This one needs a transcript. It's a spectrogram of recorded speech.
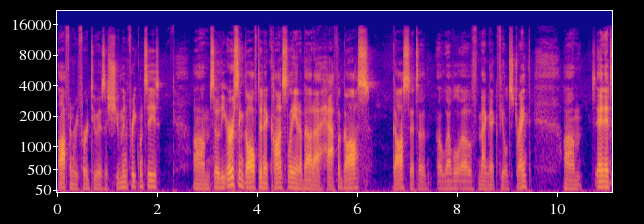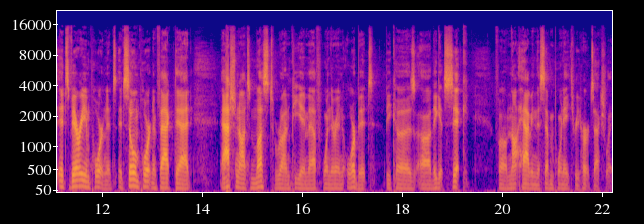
often referred to as the Schumann frequencies. Um, so the Earth's engulfed in it constantly in about a half a Gauss. Gauss, that's a, a level of magnetic field strength. Um, and it's, it's very important. It's, it's so important, in fact, that astronauts must run PMF when they're in orbit because uh, they get sick from not having the 7.83 hertz actually.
